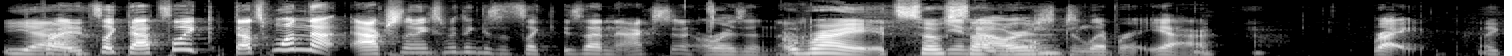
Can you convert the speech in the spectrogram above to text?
yeah. Right. It's like that's like that's one that actually makes me think is it's like is that an accident or is it not? Right, it's so You know, or is it deliberate? Yeah. Right. like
